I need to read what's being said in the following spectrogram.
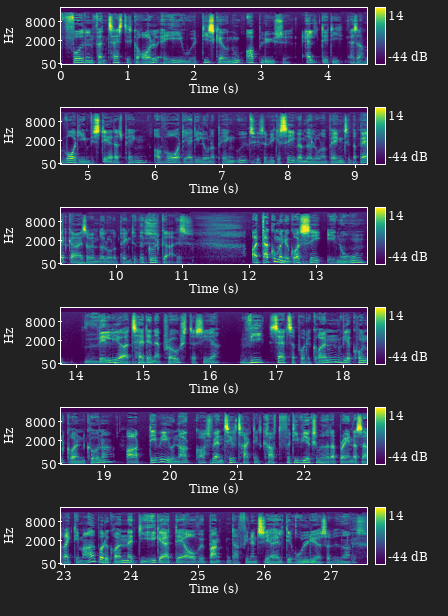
fået den fantastiske rolle af EU, at de skal jo nu oplyse alt det, de, altså hvor de investerer deres penge, og hvor det er, de låner penge ud til, så vi kan se, hvem der låner penge til the bad guys, og hvem der låner penge til the good guys. Og der kunne man jo godt se, at nogen vælger at tage den approach, der siger, vi satser på det grønne, vi har kun grønne kunder, og det vil jo nok også være en tiltrækningskraft for de virksomheder, der brander sig rigtig meget på det grønne, at de ikke er derovre ved banken, der finansierer alt det olie og så videre. Yes.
